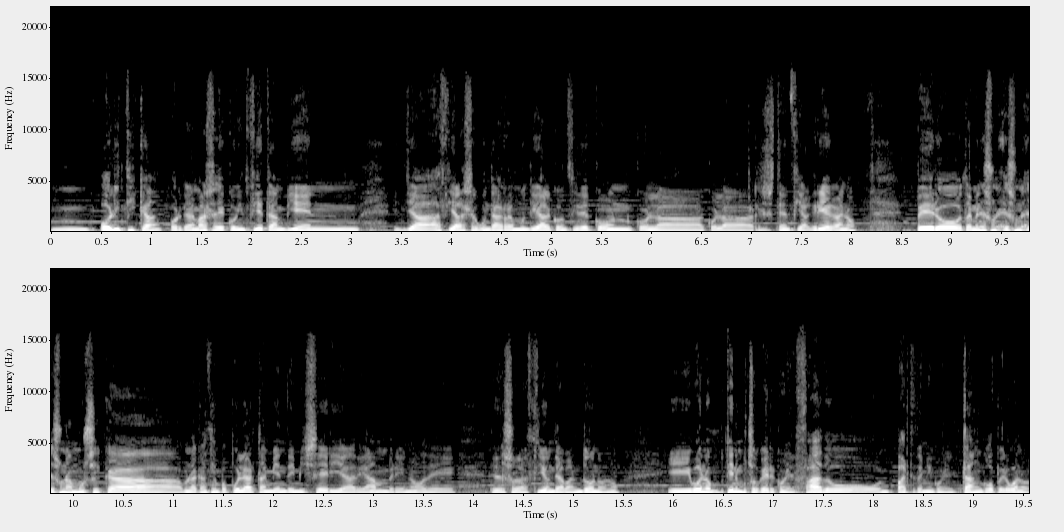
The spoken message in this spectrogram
mm, política, porque además eh, coincide también ya hacia la Segunda Guerra Mundial, coincide con, con la, con la resistencia griega, ¿no? Pero también es, un- es, un- es una música, una canción popular también de miseria, de hambre, ¿no? de, de desolación, de abandono. ¿no? Y bueno, tiene mucho que ver con el fado, o en parte también con el tango, pero bueno,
